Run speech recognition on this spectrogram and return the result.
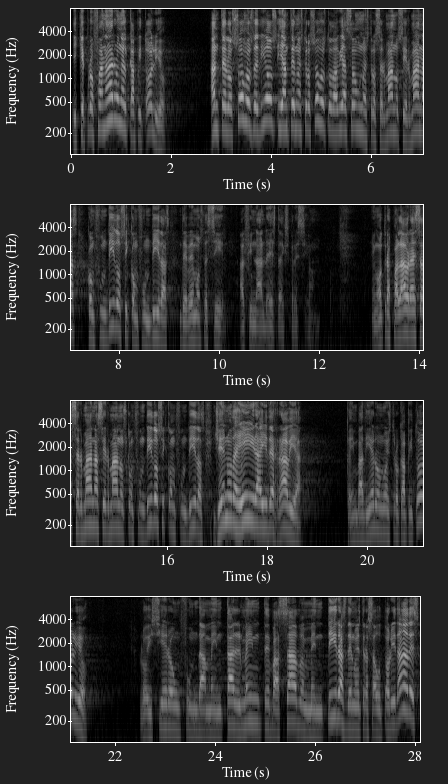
y que profanaron el Capitolio, ante los ojos de Dios y ante nuestros ojos todavía son nuestros hermanos y hermanas confundidos y confundidas, debemos decir al final de esta expresión. En otras palabras, esas hermanas y hermanos confundidos y confundidas, llenos de ira y de rabia, que invadieron nuestro Capitolio, lo hicieron fundamentalmente basado en mentiras de nuestras autoridades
